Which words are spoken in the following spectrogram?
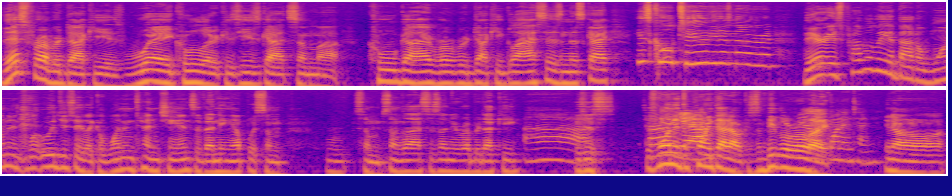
this rubber ducky is way cooler because he's got some uh, cool guy rubber ducky glasses, and this guy he's cool too. He doesn't have the. There is probably about a one in what would you say like a one in ten chance of ending up with some some sunglasses on your rubber ducky. Ah. I just just Uh, wanted yeah. to point that out because some people were Yeah, like, one in ten. you know,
